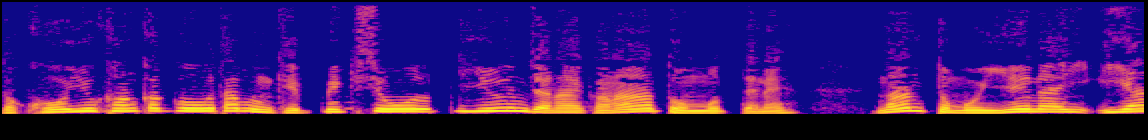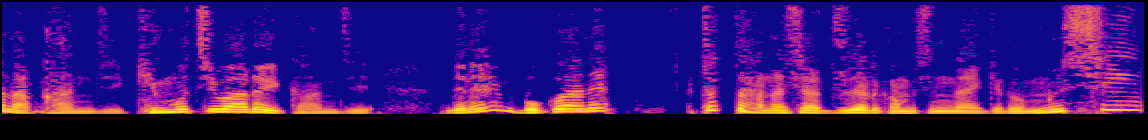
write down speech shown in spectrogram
ーこういう感覚を多分潔癖症って言うんじゃないかなと思ってね。なんとも言えない嫌な感じ、気持ち悪い感じ。でね、僕はね、ちょっと話はずれるかもしれないけど、虫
